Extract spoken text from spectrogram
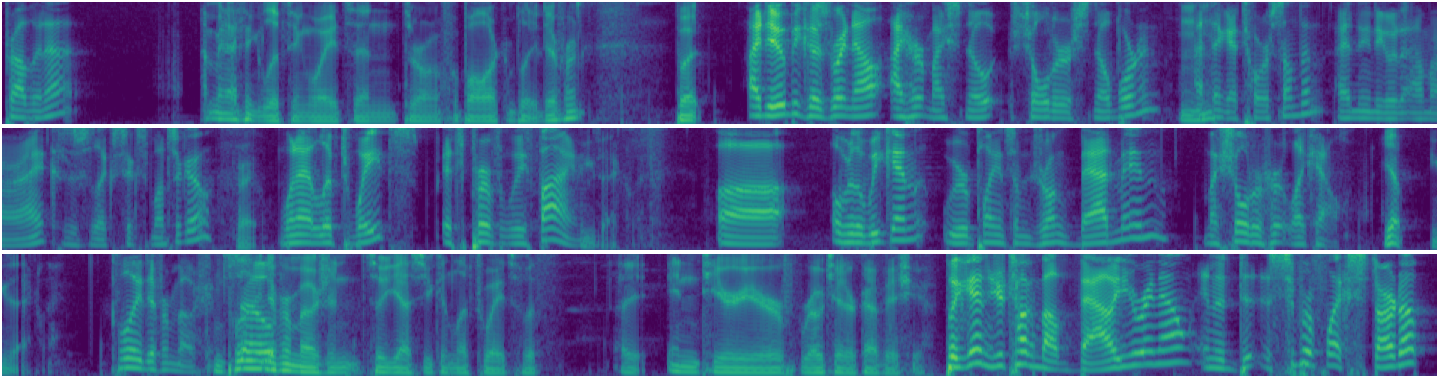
Probably not. I mean, I think lifting weights and throwing a football are completely different. But I do because right now I hurt my snow shoulder snowboarding. I Mhm. think I tore something. I need to go to MRI because this was like six months ago. Right. When I lift weights, it's perfectly fine. Exactly. Uh, over the weekend, we were playing some drunk badminton. My shoulder hurt like hell. Yep. Exactly. Completely different motion. Completely So- different motion. So yes, you can lift weights with an interior rotator cuff issue. But again, you're talking about value right now in a, d- a super flex startup.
